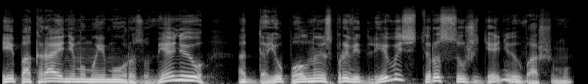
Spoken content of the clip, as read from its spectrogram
и, по крайнему моему разумению, отдаю полную справедливость рассуждению вашему.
